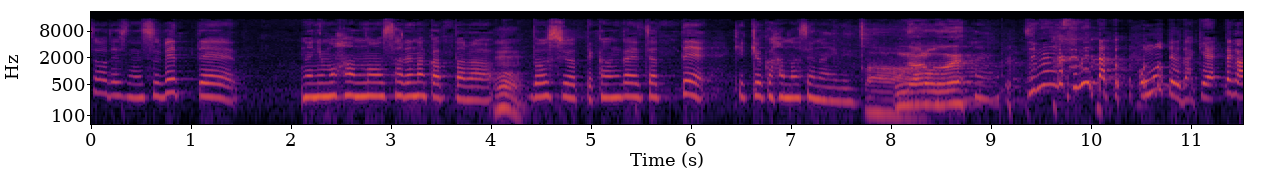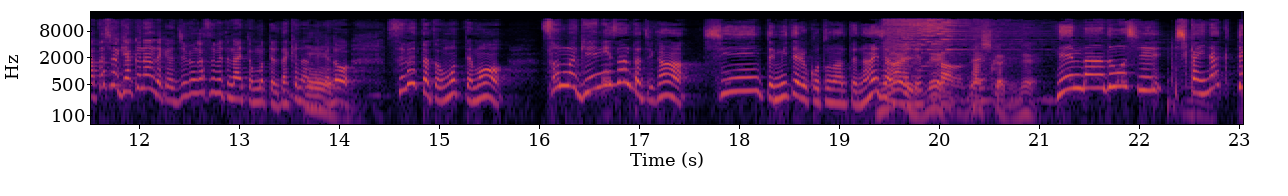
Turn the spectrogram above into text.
そうですね。滑って何も反応されなかったらん。どうしようって考えちゃって結局話せないです。なるほどね、自分が滑ったって思ってるだけだから私は逆なんだけど自分が滑ってない。って思ってるだけなんだけど、滑ったと思ってもそんな芸人さんたちがシーンって見てることなんてないじゃないですか、ね。確かにね。メンバー同士しかいなくて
